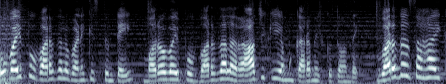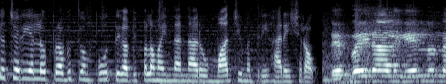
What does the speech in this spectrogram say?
ఓవైపు వరదలు వణికిస్తుంటే మరోవైపు వరదల రాజకీయం కరమెక్కుతోంది వరద సహాయక చర్యల్లో ప్రభుత్వం పూర్తిగా విఫలమైందన్నారు మాజీ మంత్రి హరీష్ రావు. డెబ్బై నాలుగేళ్ళున్న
